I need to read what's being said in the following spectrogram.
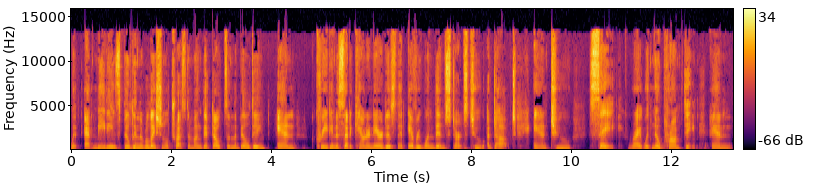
With at meetings, building the relational trust among the adults in the building and creating a set of counter narratives that everyone then starts to adopt and to say, right, with no prompting. And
